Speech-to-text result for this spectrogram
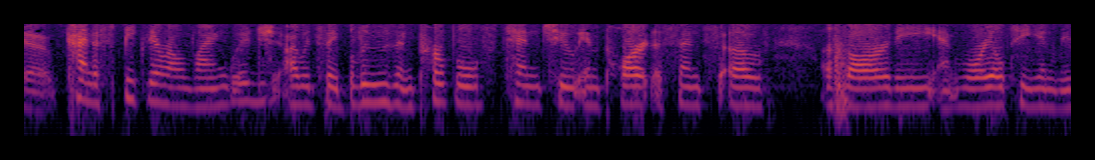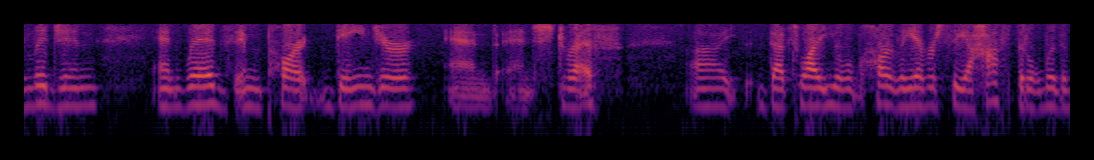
uh, uh, kind of speak their own language. I would say blues and purples tend to impart a sense of authority and royalty and religion, and reds impart danger and and stress. Uh, that's why you'll hardly ever see a hospital with a,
